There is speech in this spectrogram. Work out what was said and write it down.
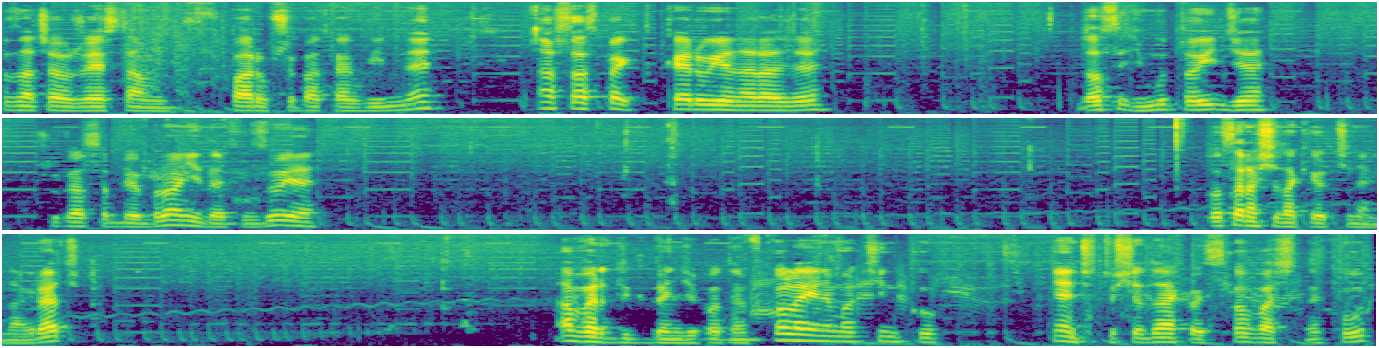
To oznaczało, że jest tam w paru przypadkach winny. Nasz suspekt kieruje na razie. Dosyć mu to idzie. Szuka sobie broni, defuzuje. Postaram się taki odcinek nagrać. A werdykt będzie potem w kolejnym odcinku. Nie wiem, czy tu się da jakoś schować ten chód.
